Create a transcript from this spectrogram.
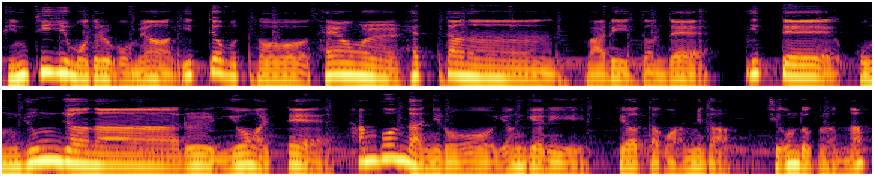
빈티지 모델을 보면 이때부터 사용을 했다는 말이 있던데 이때 공중전화를 이용할 때 3분 단위로 연결이 되었다고 합니다. 지금도 그렇나?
